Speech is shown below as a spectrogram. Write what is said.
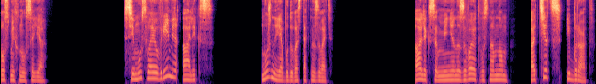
Усмехнулся я. Всему свое время, Алекс. Можно я буду вас так называть? Алексом меня называют в основном отец и брат.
